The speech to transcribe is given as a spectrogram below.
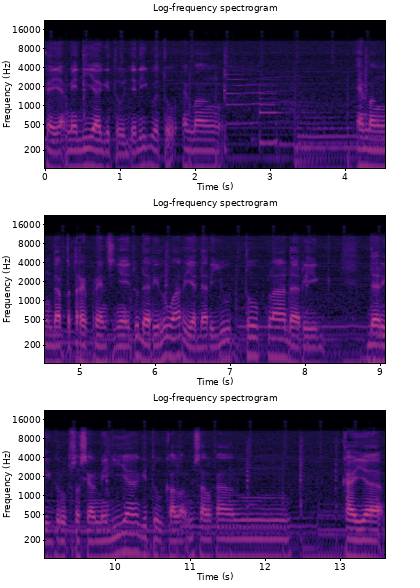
kayak media gitu. Jadi gue tuh emang emang dapat referensinya itu dari luar ya dari YouTube lah dari dari grup sosial media gitu. Kalau misalkan kayak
